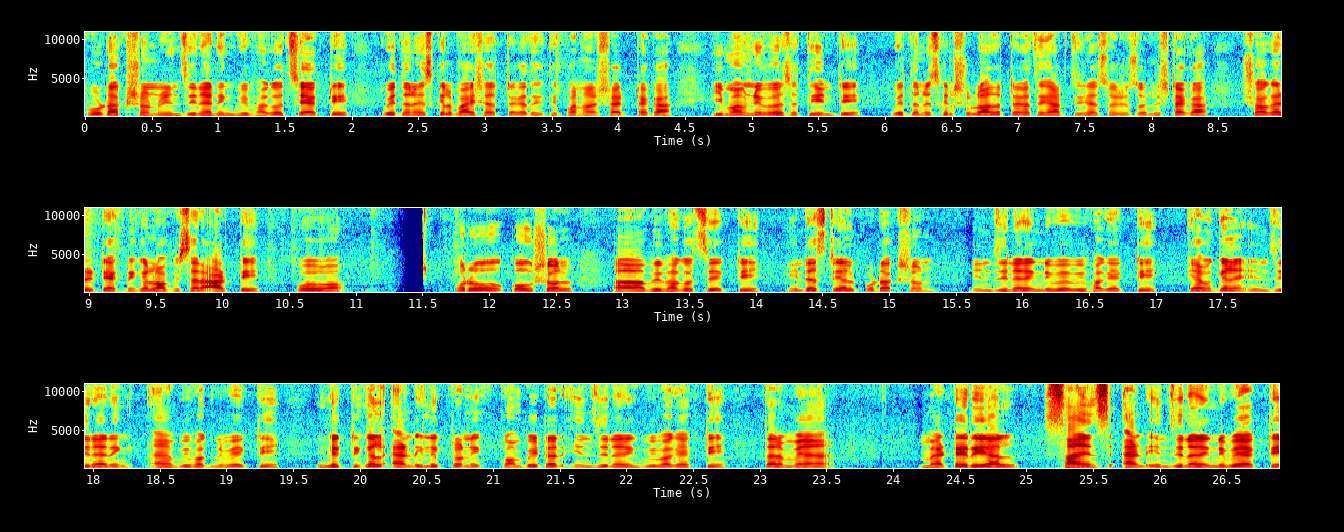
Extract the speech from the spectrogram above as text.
প্রোডাকশন ইঞ্জিনিয়ারিং বিভাগ হচ্ছে একটি, বেতন স্কেল বাইশ হাজার টাকা থেকে তিপ্পান্ন হাজার ষাট টাকা ইমাম নিবে হচ্ছে তিনটি, বেতন স্কেল ষোলো হাজার টাকা থেকে আটত্রিশ হাজার ছশো চল্লিশ টাকা, সহকারী টেকনিক্যাল অফিসার আটটি, প- পুরো কৌশল বিভাগ হচ্ছে একটি ইন্ডাস্ট্রিয়াল প্রোডাকশন ইঞ্জিনিয়ারিং নিবে বিভাগ একটি, কেমিক্যাল ইঞ্জিনিয়ারিং বিভাগ নিবে একটি, electrical and electronic computer engineering বিভাগ একটি, তার ম্যাটেরিয়াল সায়েন্স অ্যান্ড ইঞ্জিনিয়ারিং নিবে একটি,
